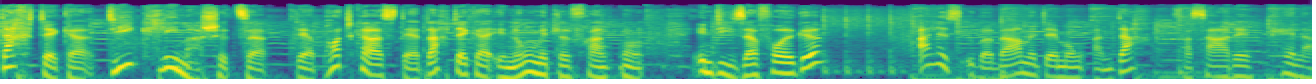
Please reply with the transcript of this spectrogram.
Dachdecker, die Klimaschützer. Der Podcast der Dachdeckerinnung Mittelfranken. In dieser Folge alles über Wärmedämmung an Dach, Fassade, Keller.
